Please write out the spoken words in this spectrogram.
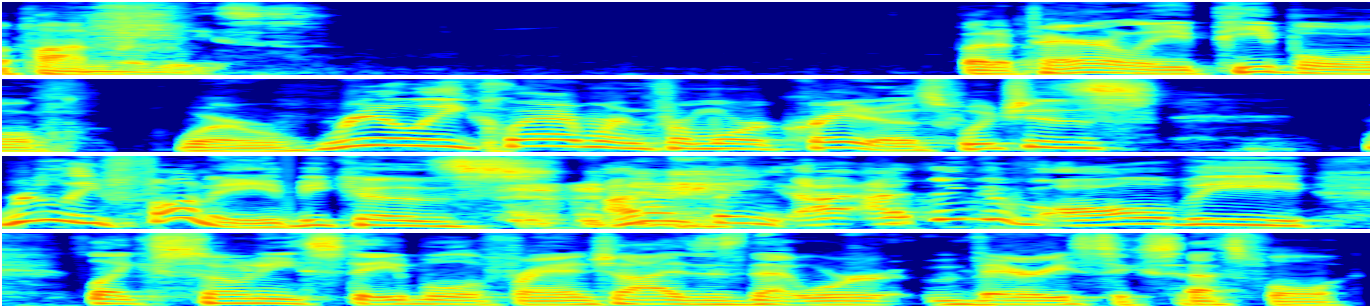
upon release. But apparently, people were really clamoring for more Kratos, which is really funny because I don't think I, I think of all the like Sony stable of franchises that were very successful.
